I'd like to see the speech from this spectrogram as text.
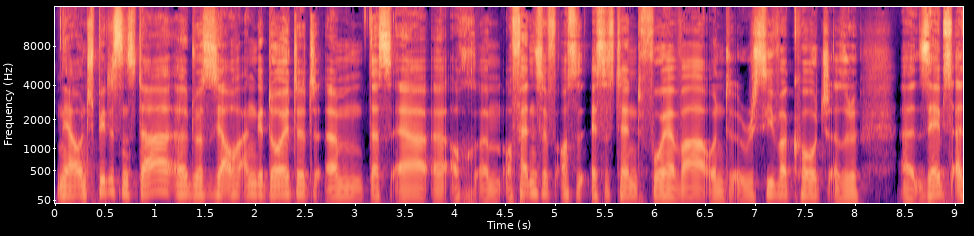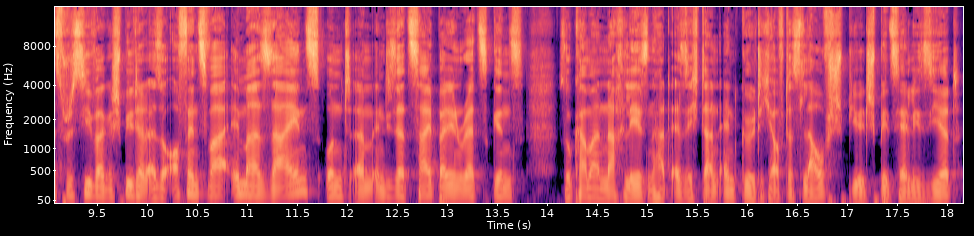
Ja, und spätestens da, äh, du hast es ja auch angedeutet, ähm, dass er äh, auch ähm, Offensive Assistant vorher war und Receiver Coach, also äh, selbst als Receiver gespielt hat. Also Offense war immer seins und ähm, in dieser Zeit bei den Redskins, so kann man nachlesen, hat er sich dann endgültig auf das Laufspiel spezialisiert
